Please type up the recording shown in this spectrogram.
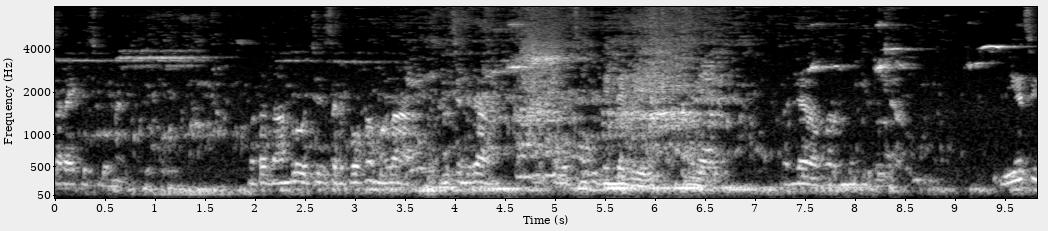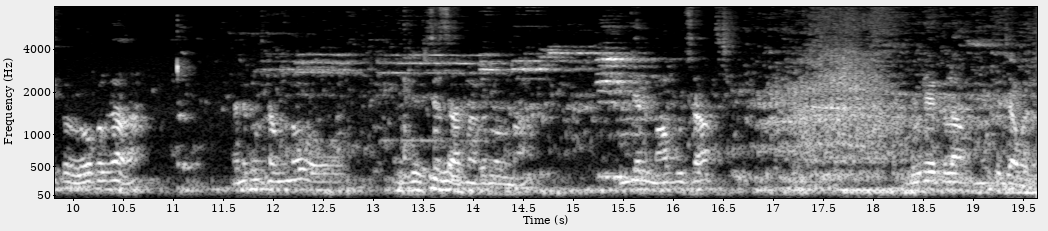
సరాయి కేసులు ఉన్నాయి. మొత్తం దాంట్లో వచ్చేసి సరిపోక మళ్ళీ రీసెంట్గా వచ్చేసి దీంట్లోకి గంజా వ్యాపారం బిఎస్సి ఇక్కడ లోకల్గా అనుకుంటంలో ఎస్ఎస్ఆర్ నగర్లో ఉన్న ఇంజన్ మాబూషా దూరేకుల మూర్తి చావాలి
